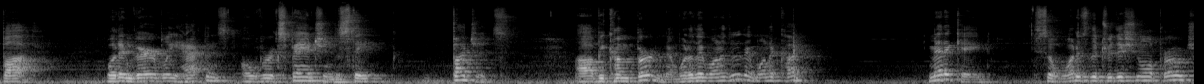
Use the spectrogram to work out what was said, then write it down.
But what invariably happens over expansion, the state budgets uh, become burdened. And what do they want to do? They want to cut Medicaid. So, what is the traditional approach?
